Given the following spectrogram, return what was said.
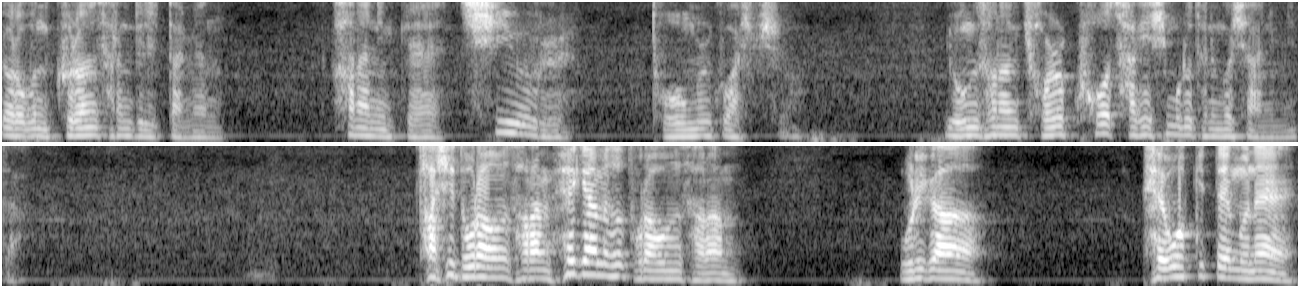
여러분, 그런 사람들이 있다면 하나님께 치유를, 도움을 구하십시오. 용서는 결코 자기 힘으로 되는 것이 아닙니다. 다시 돌아온 사람, 회개하면서 돌아온 사람, 우리가 배웠기 때문에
